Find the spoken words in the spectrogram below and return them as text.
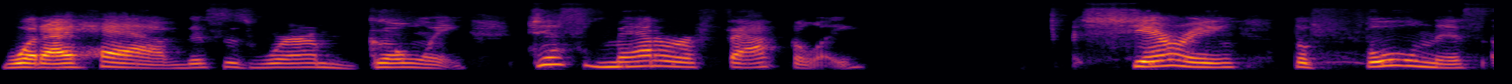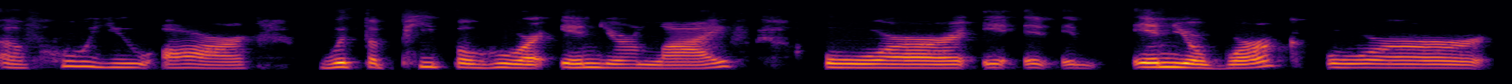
what I have. This is where I'm going. Just matter of factly sharing the fullness of who you are with the people who are in your life or in your work or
